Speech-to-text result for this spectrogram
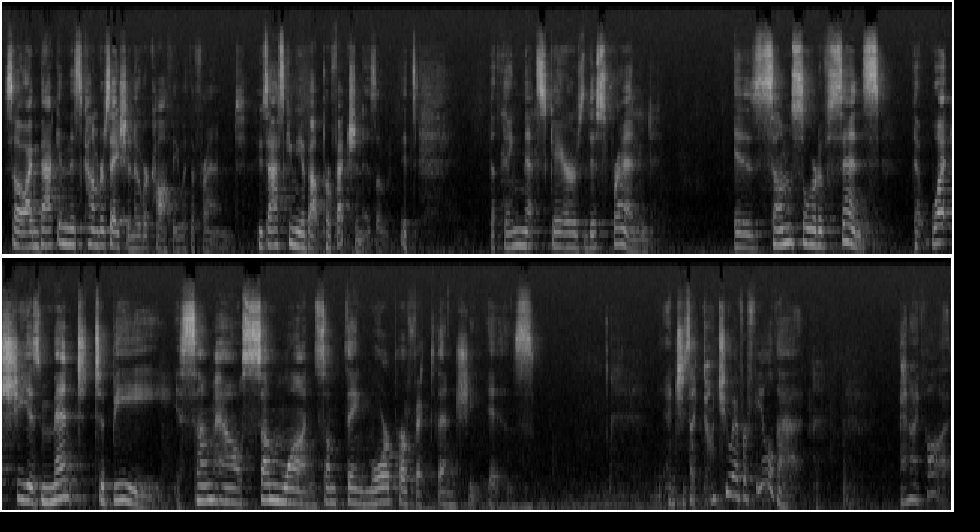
So I'm back in this conversation over coffee with a friend who's asking me about perfectionism. It's the thing that scares this friend is some sort of sense that what she is meant to be is somehow someone, something more perfect than she is. And she's like, Don't you ever feel that? And I thought,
